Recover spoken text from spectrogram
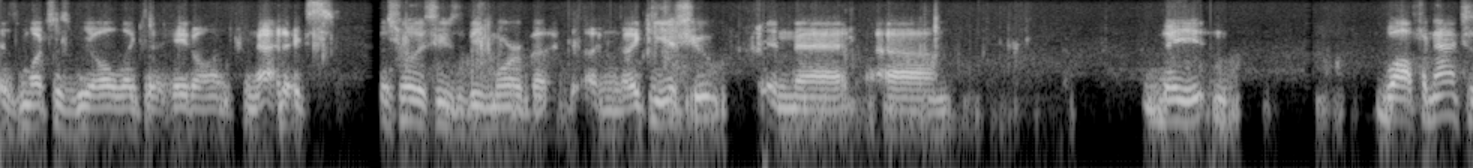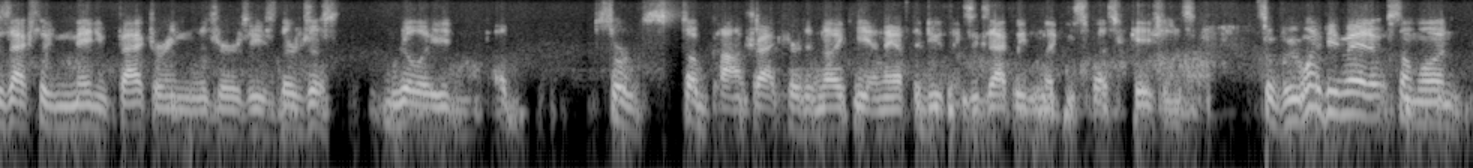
as much as we all like to hate on Fanatics, this really seems to be more of a, a Nike issue in that um, they, while Fanatics is actually manufacturing the jerseys, they're just really a sort of subcontractor to Nike, and they have to do things exactly to Nike specifications. So if we want to be mad at someone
